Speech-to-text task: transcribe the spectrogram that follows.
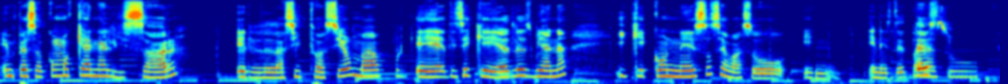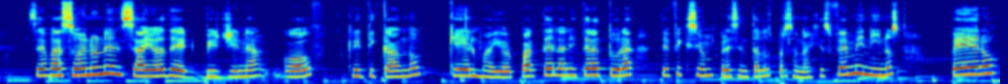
empezó como que a analizar la situación, ¿va? Porque dice que ella es lesbiana y que con eso se basó en, este test. Se basó en un ensayo de Virginia Woolf criticando que el mayor parte de la literatura de ficción presenta a los personajes femeninos, pero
